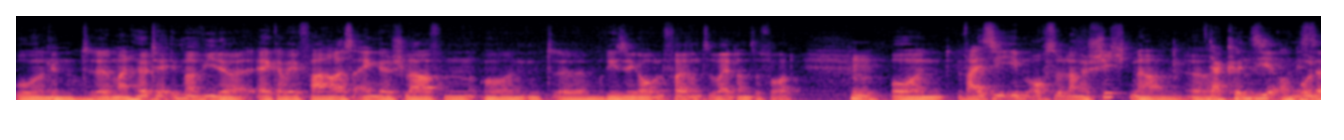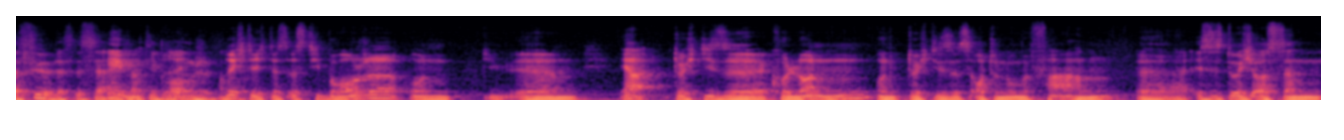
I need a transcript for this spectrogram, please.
Und Genau. äh, man hört ja immer wieder, Lkw-Fahrer ist eingeschlafen und ähm, riesiger Unfall und so weiter und so fort. Hm. Und weil sie eben auch so lange Schichten haben. äh, Da können sie auch nichts dafür, das ist ja einfach die Branche. Richtig, das ist die Branche und die, ähm, ja, durch diese Kolonnen und durch dieses autonome Fahren äh, ist es durchaus dann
